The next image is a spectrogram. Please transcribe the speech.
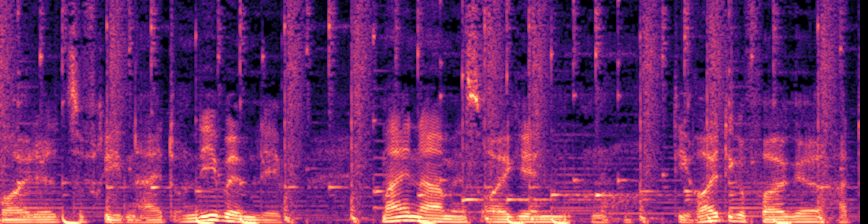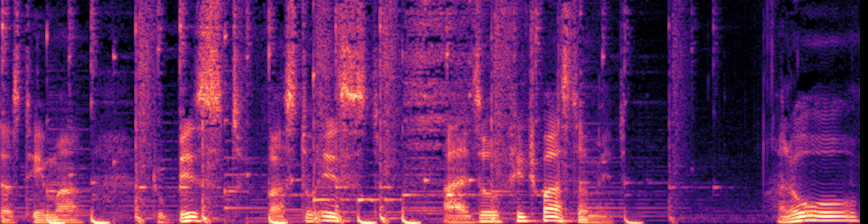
Freude, Zufriedenheit und Liebe im Leben. Mein Name ist Eugen und die heutige Folge hat das Thema Du bist, was du isst. Also viel Spaß damit. Hallo,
